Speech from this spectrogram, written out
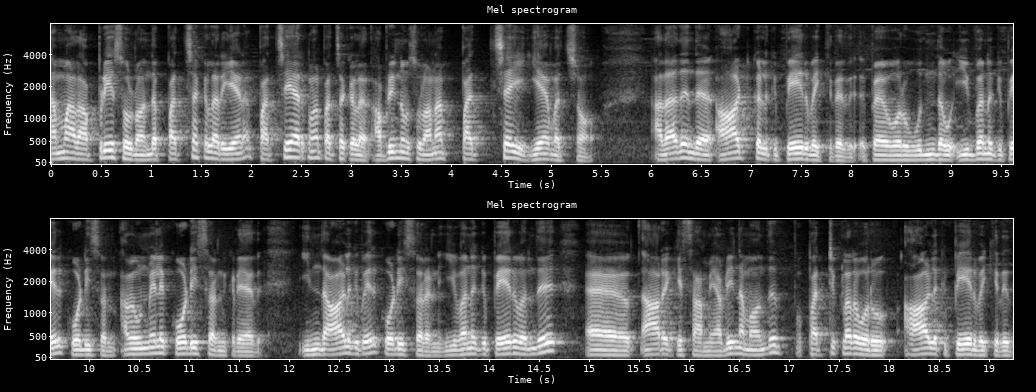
நம்ம அதை அப்படியே சொல்கிறோம் இந்த பச்சை கலர் ஏன்னா பச்சையாக இருக்கணும் பச்சை கலர் அப்படின்னு நம்ம சொல்லுவோம் ஆனால் பச்சை ஏன் வச்சோம்? அதாவது இந்த ஆட்களுக்கு பேர் வைக்கிறது. இப்போ ஒரு இந்த இவனுக்கு பேர் கோடீஸ்வரன். அவன் உண்மையிலே கோடீஸ்வரன் கிடையாது. இந்த ஆளுக்கு பேர் கோடீஸ்வரன். இவனுக்கு பேர் வந்து ஆரோக்கியசாமி அப்படின்னு நம்ம வந்து பர்டிகுலராக ஒரு ஆளுக்கு பேர் வைக்கிறது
